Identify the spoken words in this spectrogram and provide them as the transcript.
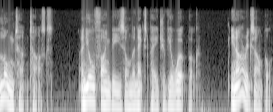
long term tasks, and you'll find these on the next page of your workbook. In our example,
